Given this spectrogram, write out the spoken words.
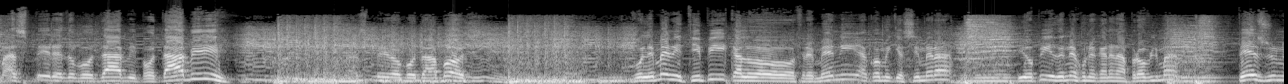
Μας πήρε το ποτάμι Ποτάμι. Μας πήρε ο ποταμός Βολεμένοι τύποι Καλοθρεμένοι Ακόμη και σήμερα Οι οποίοι δεν έχουν κανένα πρόβλημα Παίζουν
